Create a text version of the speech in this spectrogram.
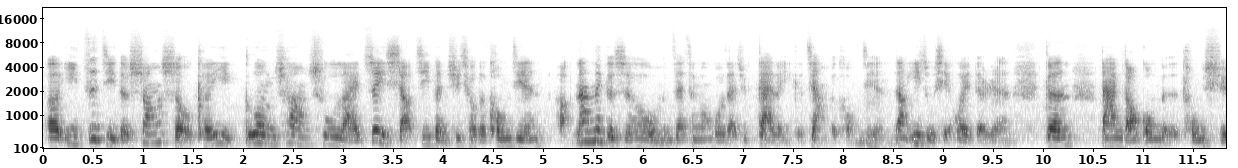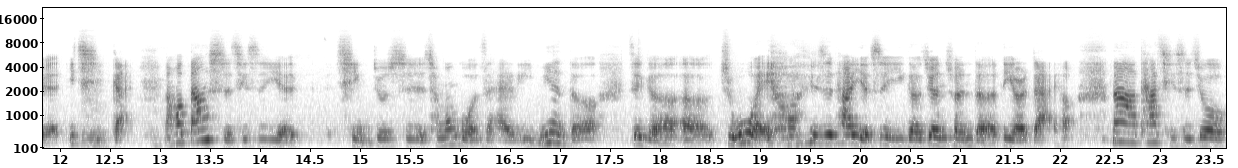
呃以自己的双手可以共创出来最小基本需求的空间，好，那那个时候我们在成功国宅去盖了一个这样的空间，让艺术协会的人跟大安高工的同学一起盖，然后当时其实也请就是成功国宅里面的这个呃主委哈，其实他也是一个眷村的第二代哈，那他其实就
